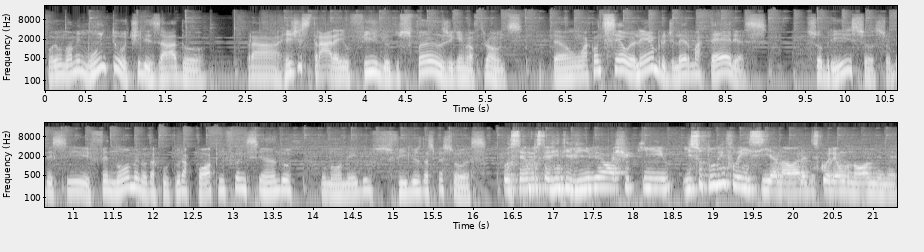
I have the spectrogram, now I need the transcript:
foi um nome muito utilizado para registrar aí o filho dos fãs de Game of Thrones. Então aconteceu, eu lembro de ler matérias sobre isso, sobre esse fenômeno da cultura pop influenciando o nome dos filhos das pessoas. Os tempos que a gente vive, eu acho que isso tudo influencia na hora de escolher um nome, né?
